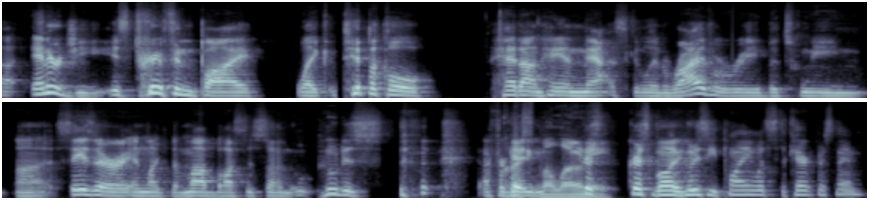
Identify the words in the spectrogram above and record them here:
uh, energy is driven by like typical head-on-hand masculine rivalry between uh Caesar and like the mob boss's son. Who does I forget? Chris Meloni. Chris, Chris Meloni. Who is he playing? What's the character's name?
